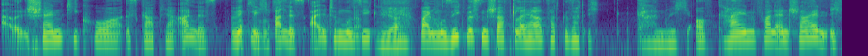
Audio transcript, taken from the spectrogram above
äh, Shantycore, es gab ja alles, wirklich Absolut. alles, alte Musik. Ja. Mein Musikwissenschaftlerherz hat gesagt, ich kann mich auf keinen Fall entscheiden. Ich,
